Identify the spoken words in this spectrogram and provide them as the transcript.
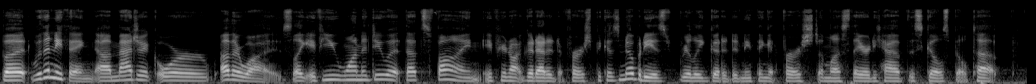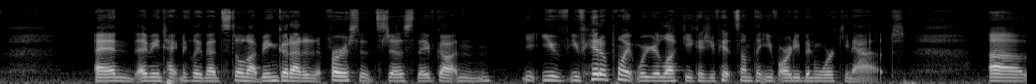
But with anything, uh, magic or otherwise, like if you want to do it, that's fine if you're not good at it at first, because nobody is really good at anything at first unless they already have the skills built up. And I mean, technically, that's still not being good at it at first. It's just they've gotten you've you've hit a point where you're lucky because you've hit something you've already been working at. Uh,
